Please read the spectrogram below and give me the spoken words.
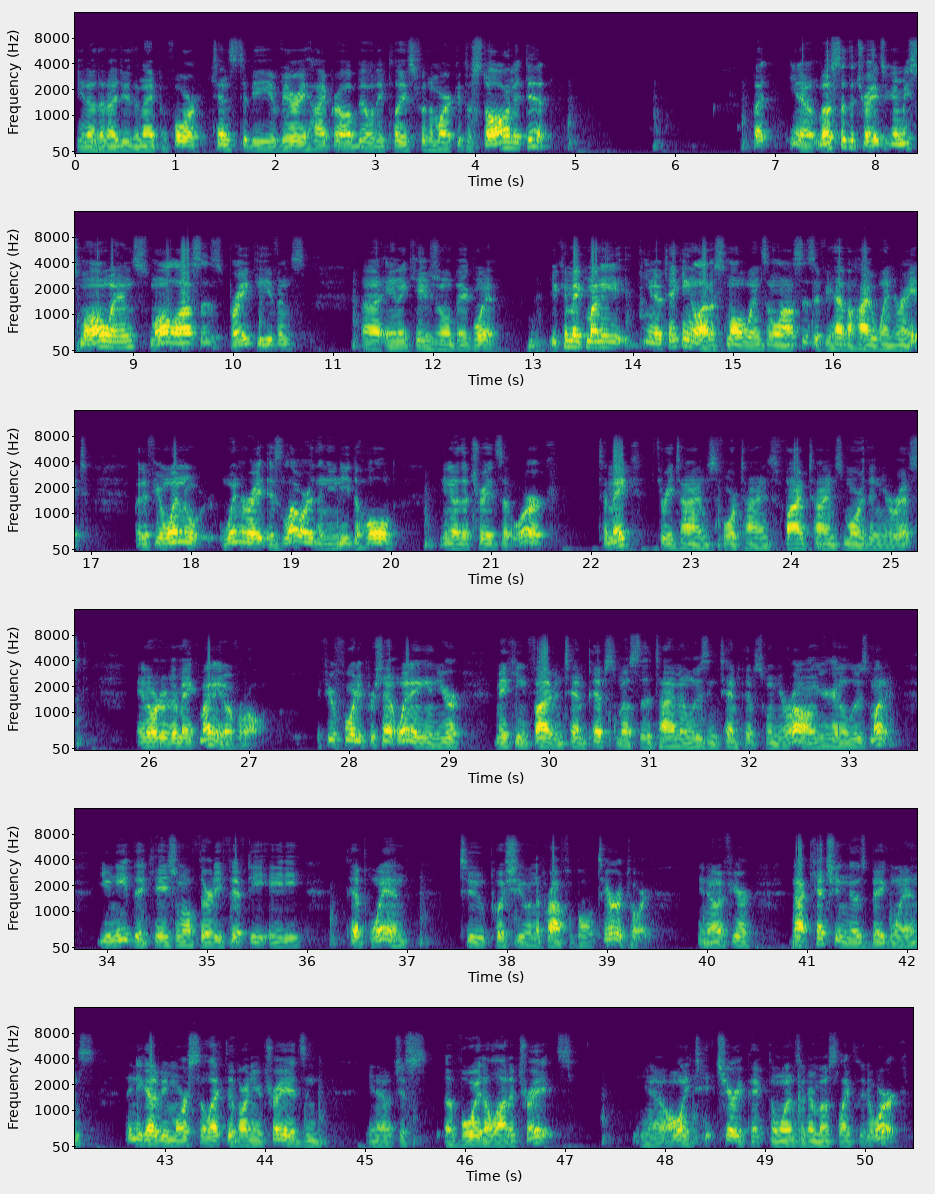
you know, that I do the night before, tends to be a very high probability place for the market to stall, and it did. But you know, most of the trades are going to be small wins, small losses, break evens, uh, and occasional big win. You can make money, you know, taking a lot of small wins and losses if you have a high win rate. But if your win win rate is lower, then you need to hold, you know, the trades that work to make three times, four times, five times more than your risk in order to make money overall. If you're 40% winning and you're making five and 10 pips most of the time and losing 10 pips when you're wrong, you're going to lose money. You need the occasional 30, 50, 80 pip win to push you into profitable territory. You know, if you're not catching those big wins, then you got to be more selective on your trades and, you know, just avoid a lot of trades. You know, only t- cherry pick the ones that are most likely to work.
